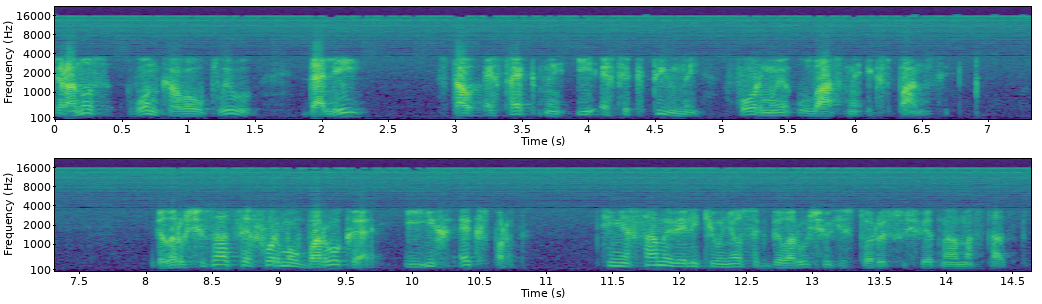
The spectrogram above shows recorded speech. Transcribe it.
Перанос вонкавага ўплыву далей стаў эфектнай і эфектыўнай формай уласнай экспансіі. Беларусізацыя формаў барока і іх экспорт ці не самы вялікі ўнёсак беларусю гісторыю сусветнага мастацтва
